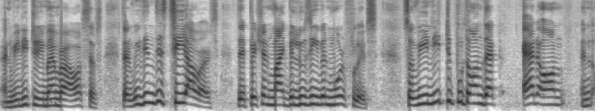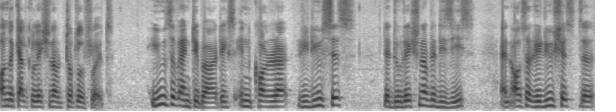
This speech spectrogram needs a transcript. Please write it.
and we need to remember ourselves, that within these three hours, the patient might be losing even more fluids. So we need to put on that add on on the calculation of total fluid. Use of antibiotics in cholera reduces the duration of the disease and also reduces the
